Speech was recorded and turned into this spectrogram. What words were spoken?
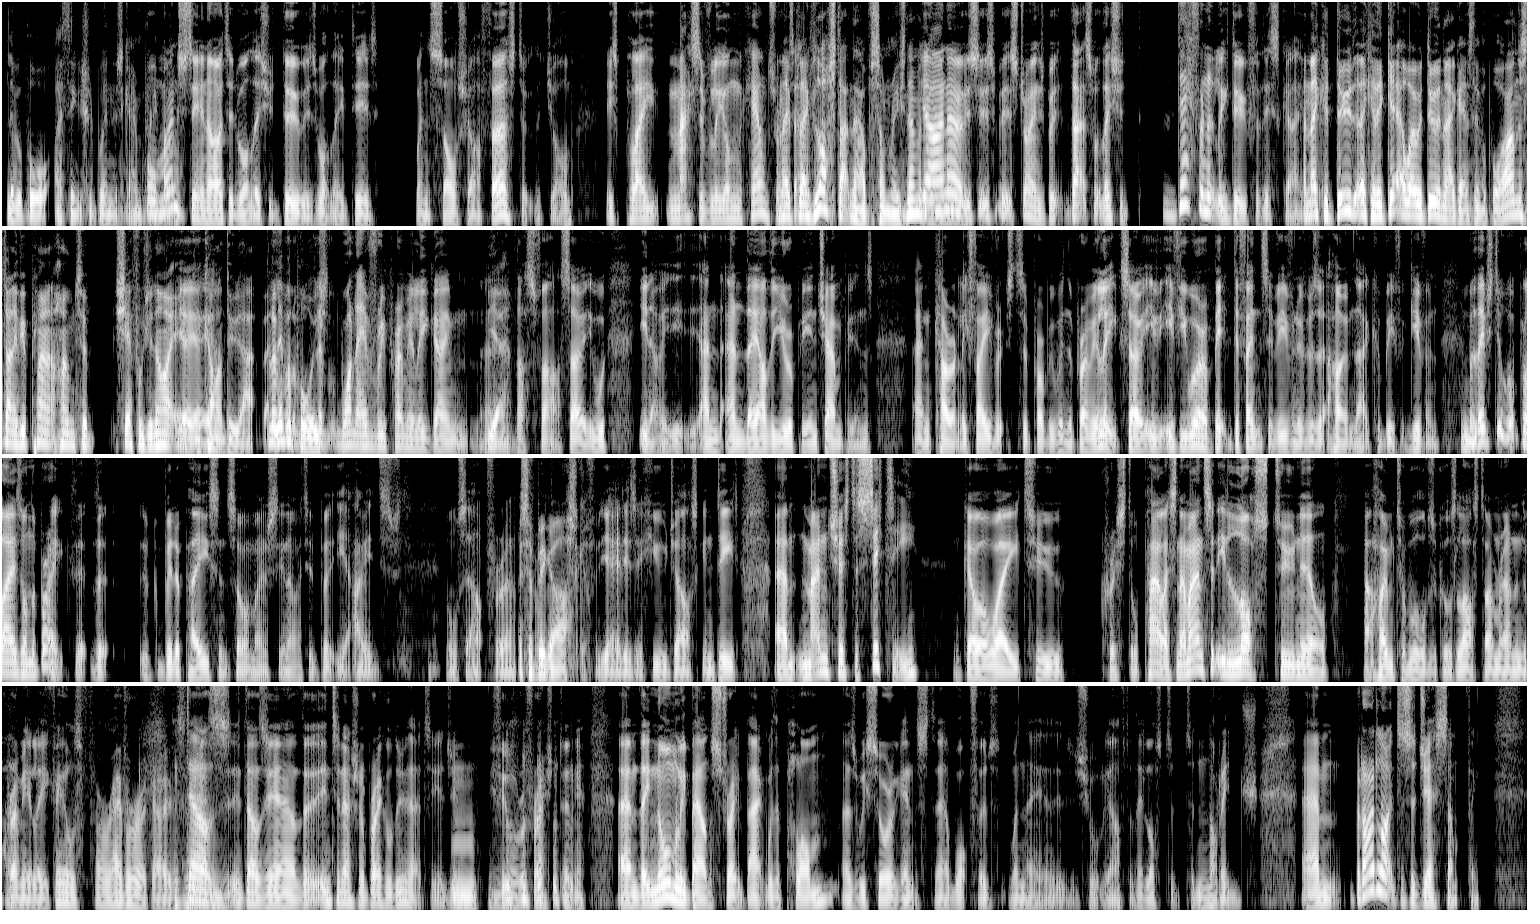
Liverpool I think should win this game. Well. Manchester United, what they should do is what they did when Solskjaer first took the job, is play massively on the counter. and they've, they've lost that now for some reason, haven't yeah, they? I know it's, it's a bit strange, but that's what they should definitely do for this game. And they could do that. They could get away with doing that against Liverpool. I understand if you're playing at home to Sheffield United, Yeah, yeah, you can't do that. But Liverpool, is, won every Premier League game uh, Yeah. thus far. So, it, you know, and and they are the European champions and currently favourites to probably win the Premier League. So, if, if you were a bit defensive, even if it was at home, that could be forgiven. Hmm. But they've still got players on the break that, that a bit of pace and so on. Manchester United, but yeah, I mean, it's all set up for a. It's a big ask. for- yeah, it is a huge ask indeed. Um, Manchester City go away to Crystal Palace. Now, Man City lost 2 0 at home to Wolves, of course, last time round in the Premier League. Feels forever ago, It doesn't does, it does, yeah. The international break will do that to you, Jim. Mm. You feel refreshed, don't you? Um, they normally bounce straight back with a plum, as we saw against uh, Watford when they uh, shortly after they lost to, to Norwich. Um, but I'd like to suggest something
